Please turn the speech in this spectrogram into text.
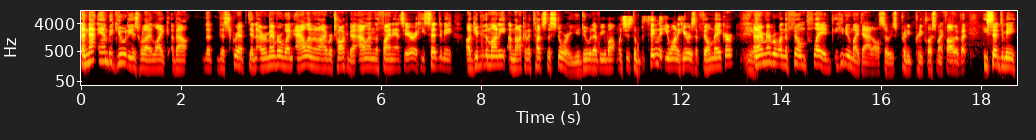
and that ambiguity is what I like about the the script. And I remember when Alan and I were talking about Alan, the financier, he said to me, "I'll give you the money. I'm not going to touch the story. You do whatever you want," which is the thing that you want to hear as a filmmaker. Yeah. And I remember when the film played, he knew my dad also. He's pretty pretty close to my father, but he said to me,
